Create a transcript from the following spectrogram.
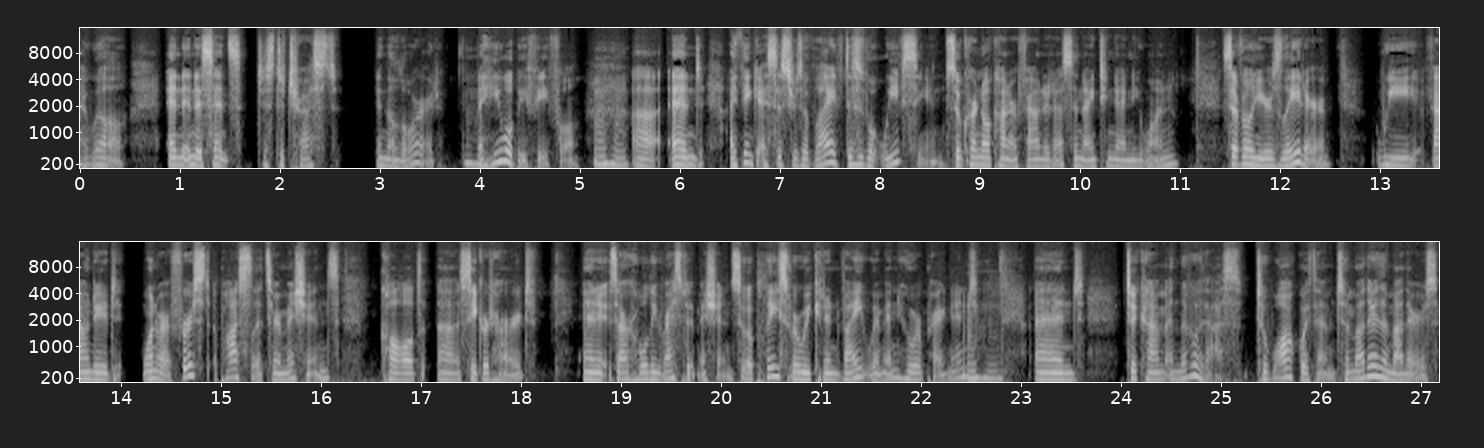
I will. And in a sense, just to trust in the Lord that He will be faithful. Uh, and I think as Sisters of Life, this is what we've seen. So Cardinal O'Connor founded us in 1991. Several years later, we founded one of our first apostolates or missions called uh, Sacred Heart. And it's our Holy Respite Mission. So, a place where we could invite women who are pregnant and to come and live with us, to walk with them, to mother the mothers,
